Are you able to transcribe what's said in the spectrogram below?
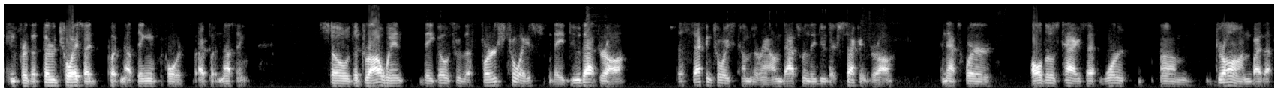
And for the third choice, I put nothing. Fourth, I put nothing. So the draw went they go through the first choice, they do that draw. The second choice comes around, that's when they do their second draw. And that's where all those tags that weren't um, drawn by that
